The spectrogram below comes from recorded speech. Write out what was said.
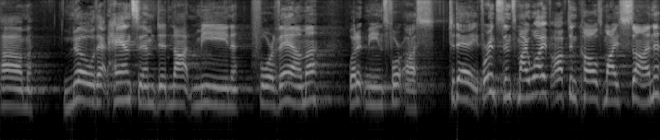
um, know that handsome did not mean for them what it means for us today. For instance, my wife often calls my son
